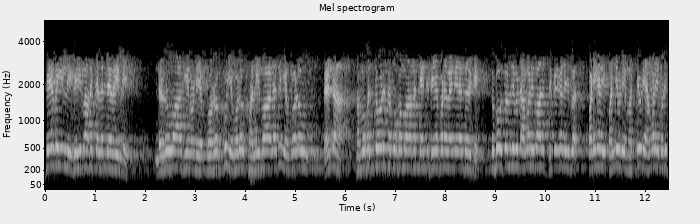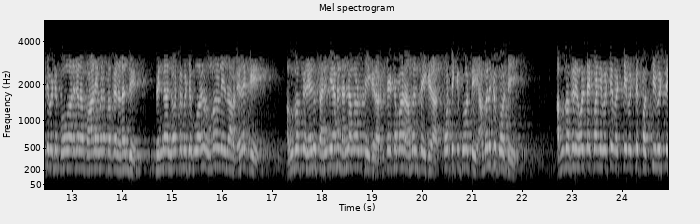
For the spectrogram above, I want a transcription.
தேவையில்லை விரிவாக செல்ல தேவையில்லை நிர்வாகிகளுடைய பொறுப்பு எவ்வளவு பணிவானது எவ்வளவு என்ன சமூகத்தோடு சமூகமாக சேர்ந்து செய்யப்பட வேண்டியது என்பதற்கு. சுப தொழுது விட்டு அமளிவாத சிக்கல்களை பணிகளை பள்ளியுடைய மத்தியுடைய அமலை முடித்துவிட்டு போவார்கள்? பாலைவன பக்கம் நடந்து. பின்னால் நோட்டமிட்டு போவார்கள். உமரணியதான் எனக்கு அபுபக்கர் ஏதோ தனிமையாக நல்ல அமலோடு செய்கிறார். விசேஷமான அமல் செய்கிறார். போட்டிக்கு போட்டி அமலுக்கு போட்டி. அபுபக்கரை ஓல்டேக் பண்ணி விட்டு வெட்டி விட்டு பக்தி விட்டு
